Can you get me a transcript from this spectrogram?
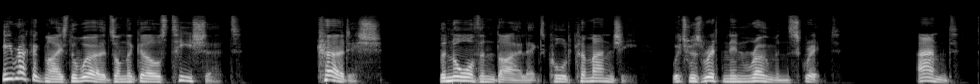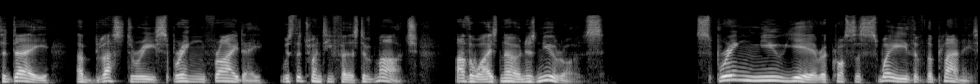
He recognized the words on the girl's t shirt Kurdish, the northern dialect called Kurmanji, which was written in Roman script. And today, a blustery spring Friday, was the 21st of March, otherwise known as Newroz, spring new year across a swathe of the planet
